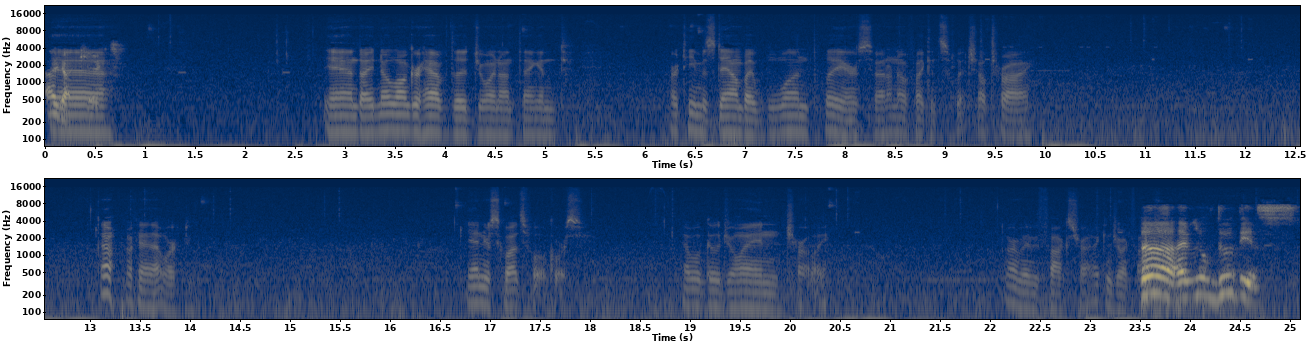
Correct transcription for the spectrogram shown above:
I got Yeah. kicked. And I no longer have the join on thing, and our team is down by one player, so I don't know if I can switch. I'll try. Oh, okay, that worked. Yeah, and your squad's full, of course. I will go join Charlie. Or maybe Foxtrot. I can join Foxtrot. Duh, I will do this.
